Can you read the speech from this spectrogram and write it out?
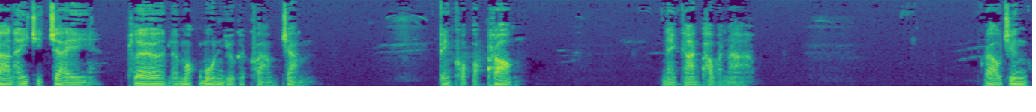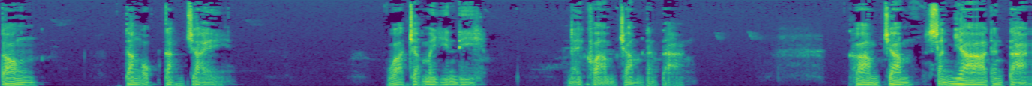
การให้จิตใจ เพลิดและหมกมุ่นอยู่กับความจำเป็นขบบกพร่อง ในการภาวนา เราจึงต้องตั้งอกตั้งใจ ว่าจะไม่ยินดี ในความจำต่างๆ ความจำสัญญาต่าง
